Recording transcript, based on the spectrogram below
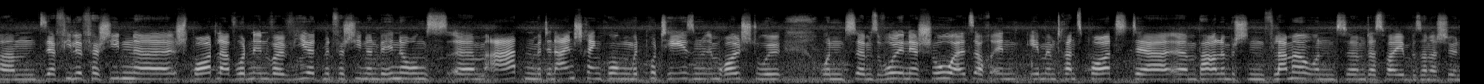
Ähm, sehr viele verschiedene verschiedene Sportler wurden involviert mit verschiedenen Behinderungsarten, mit den Einschränkungen, mit Prothesen im Rollstuhl und ähm, sowohl in der Show als auch in, eben im Transport der ähm, paralympischen Flamme und ähm, das war eben besonders schön.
